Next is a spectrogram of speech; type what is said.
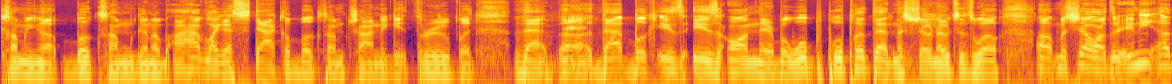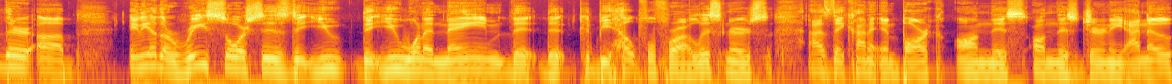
coming up books I'm gonna I have like a stack of books I'm trying to get through but that uh, that book is is on there but we'll we'll put that in the show notes as well. Uh, Michelle are there any other uh, any other resources that you that you want to name that that could be helpful for our listeners as they kind of embark on this on this journey I know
